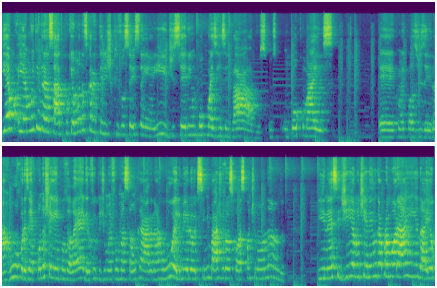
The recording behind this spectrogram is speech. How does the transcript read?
E é, e é, muito engraçado, porque uma das características que vocês têm aí de serem um pouco mais reservados, um, um pouco mais. É, como é que posso dizer? Na rua, por exemplo, quando eu cheguei em Porto Alegre, eu fui pedir uma informação, cara, na rua, ele me olhou de cima e embaixo, virou as costas e continuou andando. E nesse dia eu não tinha nem lugar para morar ainda. Aí eu,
